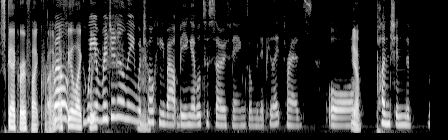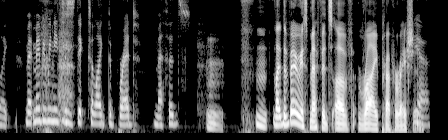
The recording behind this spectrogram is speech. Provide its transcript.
scarecrow fight crime? well, I feel like we we. originally were Hmm. talking about being able to sew things or manipulate threads or Yeah. punch in the like. ma- Maybe we need to stick to like the bread methods. Mm. Hmm, like the various methods of rye preparation. Yeah.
